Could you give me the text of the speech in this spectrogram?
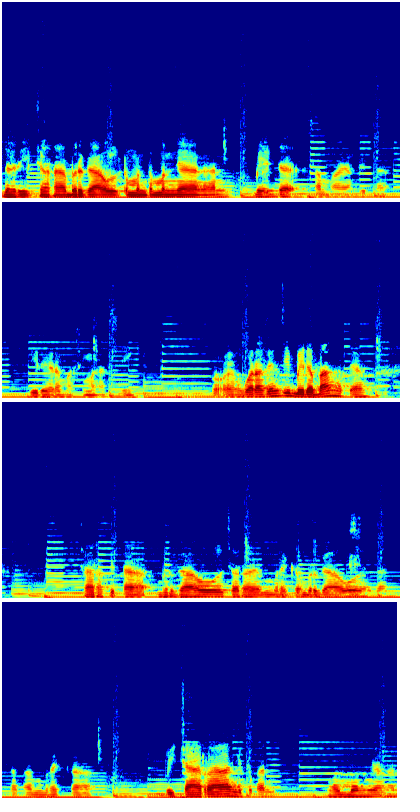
dari cara bergaul temen-temennya kan. Beda sama yang kita di daerah masing-masing. Kalau yang gua rasain sih beda banget ya. Cara kita bergaul cara mereka bergaul ya kan. Cara mereka bicara gitu kan ngomongnya kan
